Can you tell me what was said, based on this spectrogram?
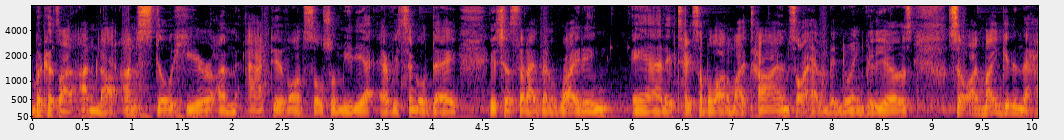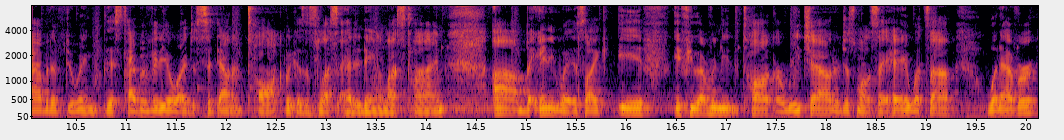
because I, am not. I'm still here. I'm active on social media every single day. It's just that I've been writing and it takes up a lot of my time, so I haven't been doing videos. So I might get in the habit of doing this type of video where I just sit down and talk because it's less editing and less time. Um, but anyways, like if, if you ever need to talk or reach out or just wanna say, hey, what's up, whatever,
